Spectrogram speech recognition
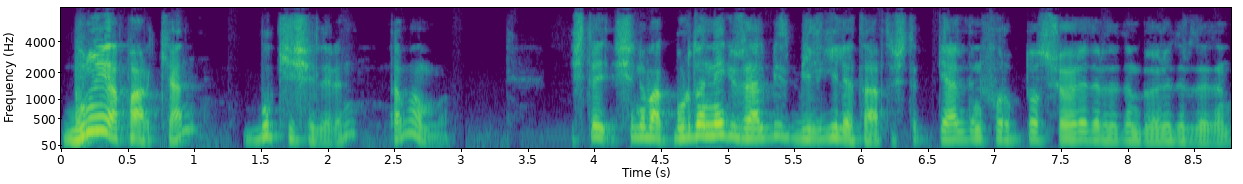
bunu yaparken bu kişilerin tamam mı? İşte şimdi bak burada ne güzel biz bilgiyle tartıştık. Geldin fruktoz şöyledir dedin, böyledir dedin.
